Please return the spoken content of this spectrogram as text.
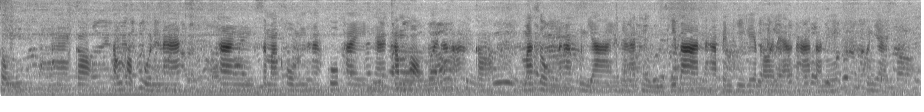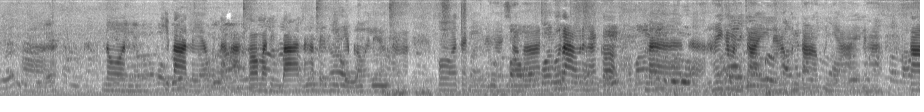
ส่งนะ ก็ต้องขอบคุณนะทางสมาคมนะคะกู้ภัยนะคำหอมด้วยนะคะ ก็มาส่งนะคะคุณยายนะคะถึงที่บ้านนะคะเป็นที่เรียบร้อยแล้วนะคะตอนนี้คุณยายก็นอนที่บ้านแล้วนะคะ ก็มาถึงบ้านนะคะเป็นที่เรียบร้อยแล้วนะคะก็ตอนนี้นะคะชาวบ้านพวกเรานะคะก็มาให้กำลังใจนะคะคุณตาคุณยายนะคะ ตา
